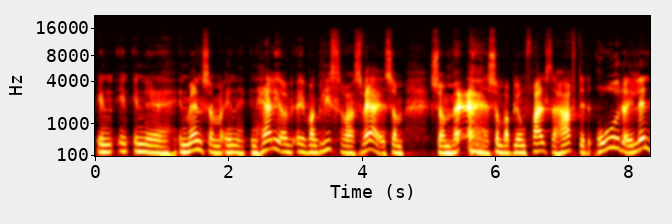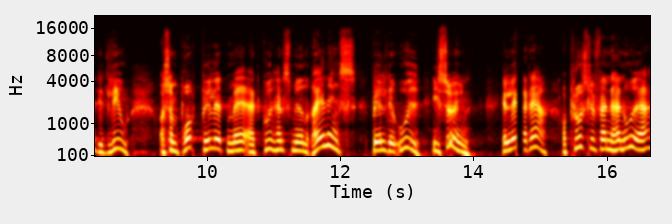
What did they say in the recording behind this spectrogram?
en, en, en, øh, en mand, som en, en herlig evangelist fra Sverige, som, som, som var blevet frelst og haft et rodet og elendigt liv, og som brugte billedet med, at Gud han smed en redningsbælte ud i søen. Jeg ligger der, og pludselig fandt han ud af,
